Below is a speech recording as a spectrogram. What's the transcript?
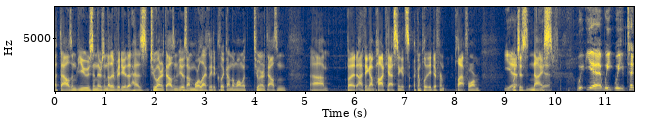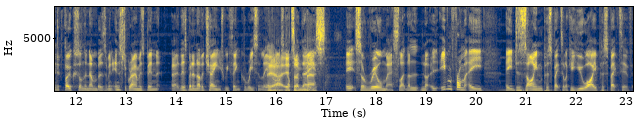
a thousand views and there's another video that has two hundred thousand views, I'm more likely to click on the one with two hundred thousand. Um, but I think on podcasting it's a completely different platform, yeah, which is nice. Yeah. We, yeah, we, we tend to focus on the numbers. I mean, Instagram has been uh, there's been another change we think recently. In the Yeah, last couple it's a of days. mess. It's a real mess. Like the not, even from a a design perspective, like a UI perspective,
